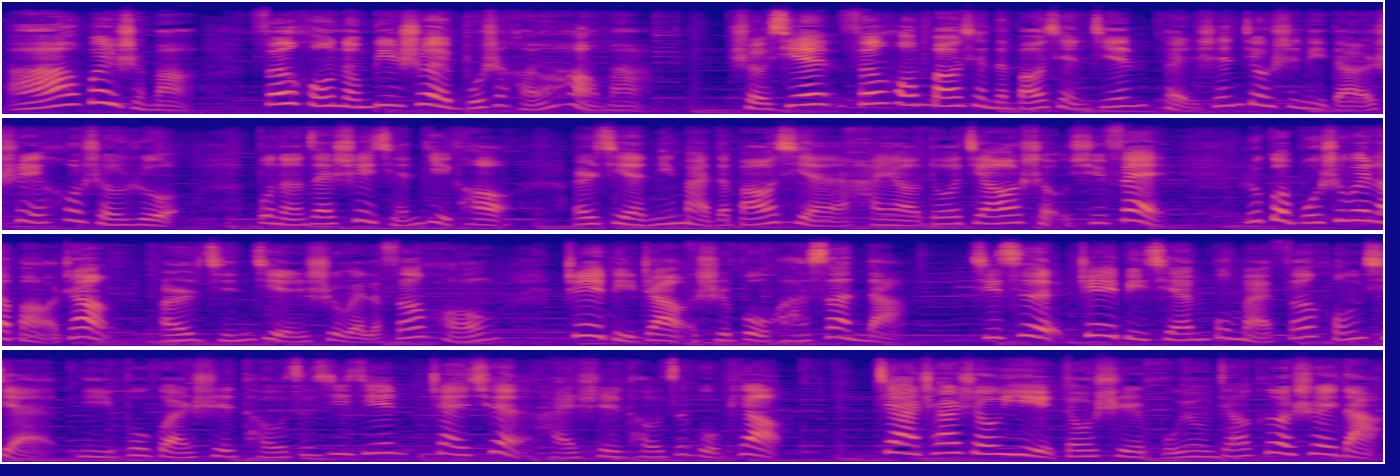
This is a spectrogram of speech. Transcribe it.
啊？为什么？分红能避税不是很好吗？首先，分红保险的保险金本身就是你的税后收入，不能在税前抵扣。而且你买的保险还要多交手续费，如果不是为了保障，而仅仅是为了分红，这笔账是不划算的。其次，这笔钱不买分红险，你不管是投资基金、债券还是投资股票，价差收益都是不用交个税的。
